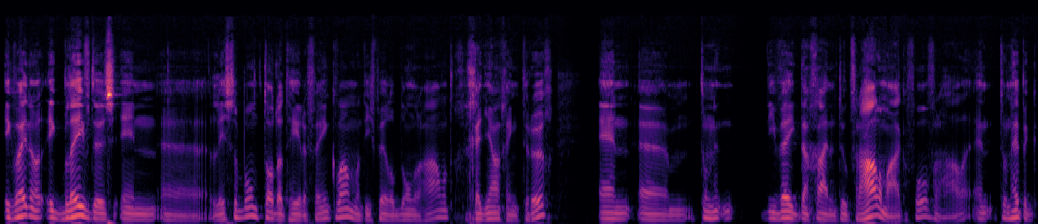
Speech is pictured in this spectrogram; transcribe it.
ik weet nog, ik bleef dus in eh, Lissabon totdat Heerenveen kwam. Want die speelde op donderdagavond. Gert-Jan ging terug. En ehm, toen, die week, dan ga je natuurlijk verhalen maken, voorverhalen. En toen heb ik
